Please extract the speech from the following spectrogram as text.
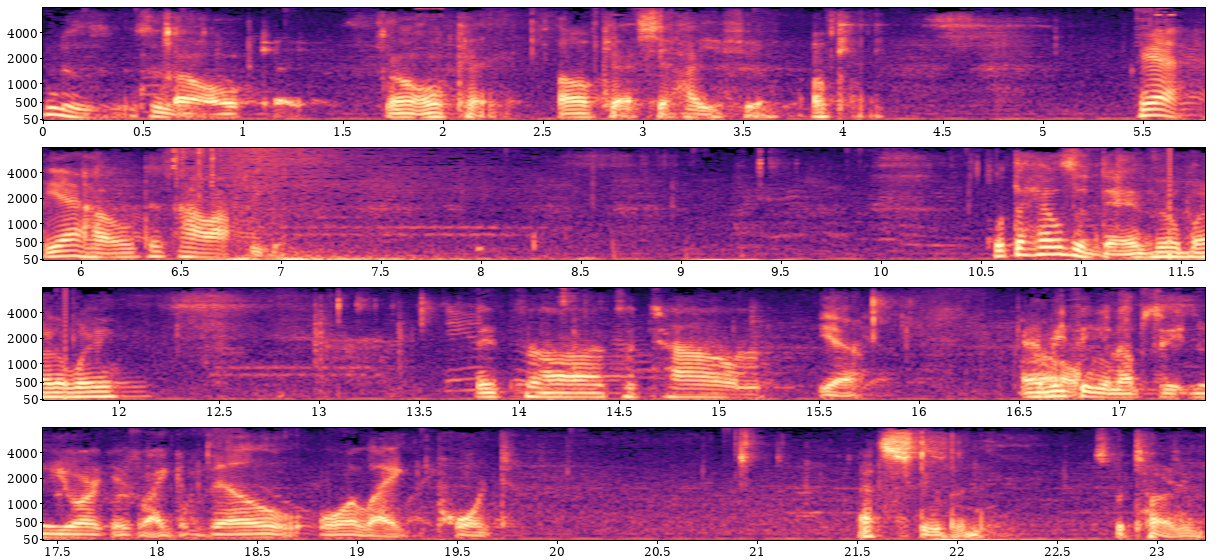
This is- this is- Oh, okay. Oh, okay. Okay. I see how you feel. Okay. Yeah, yeah, ho, that's how I feel. What the hell's a Danville, by the way? It's uh, it's a town. Yeah. Everything in upstate New York is like Ville or like Port. That's stupid. It's retarded.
